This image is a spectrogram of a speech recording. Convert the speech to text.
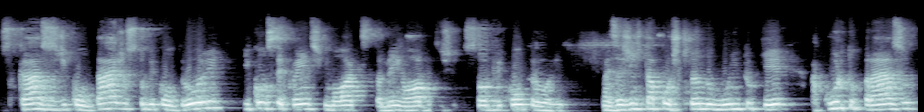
os casos de contágio sob controle e consequentes mortes também, óbitos sob controle. Mas a gente está apostando muito que, a curto prazo,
